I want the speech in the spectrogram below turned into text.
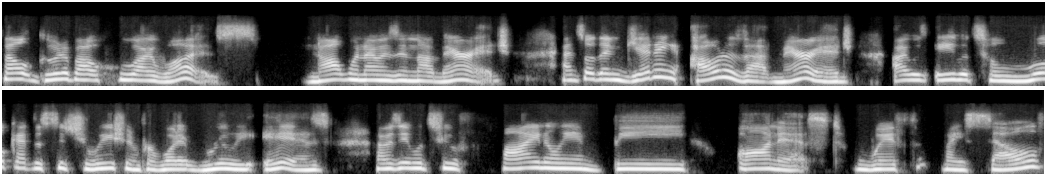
felt good about who I was not when I was in that marriage. And so then getting out of that marriage, I was able to look at the situation for what it really is. I was able to finally be honest with myself.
